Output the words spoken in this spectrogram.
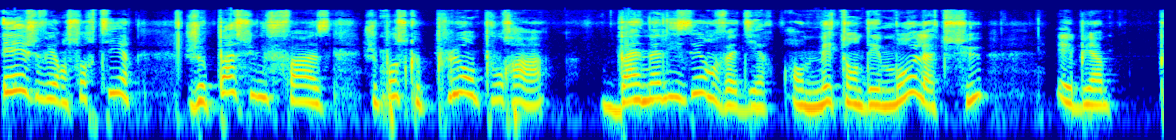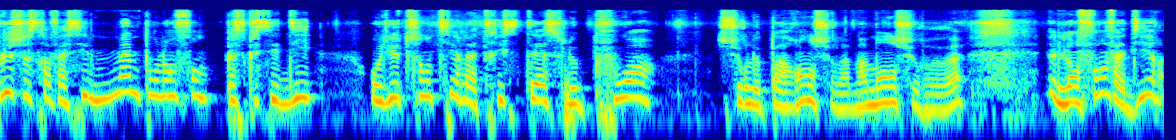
et je vais en sortir. Je passe une phase. Je pense que plus on pourra banaliser, on va dire, en mettant des mots là-dessus, eh bien plus ce sera facile, même pour l'enfant, parce que c'est dit. Au lieu de sentir la tristesse, le poids sur le parent, sur la maman, sur euh, hein, l'enfant va dire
